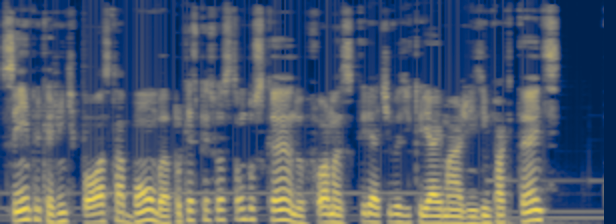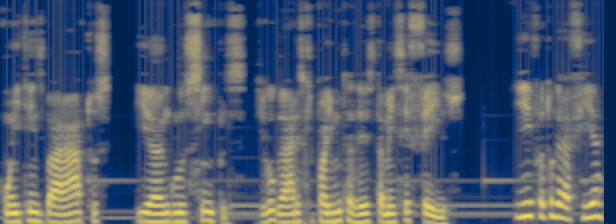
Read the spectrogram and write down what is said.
Sempre que a gente posta a bomba, porque as pessoas estão buscando formas criativas de criar imagens impactantes com itens baratos e ângulos simples, de lugares que podem muitas vezes também ser feios. E fotografia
